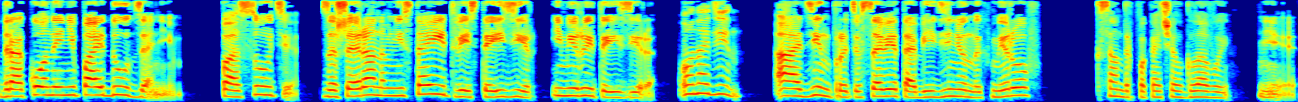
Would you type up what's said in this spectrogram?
Драконы не пойдут за ним. По сути, за Шайраном не стоит весь Таизир и миры Таизира. Он один. А один против Совета Объединенных Миров? Ксандр покачал головой. Нет,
